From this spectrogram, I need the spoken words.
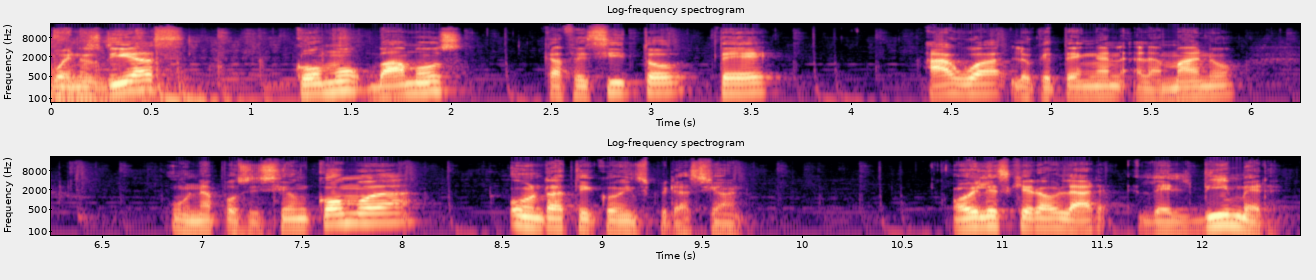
Buenos días, ¿cómo vamos? Cafecito, té, agua, lo que tengan a la mano, una posición cómoda, un ratico de inspiración. Hoy les quiero hablar del dimmer.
